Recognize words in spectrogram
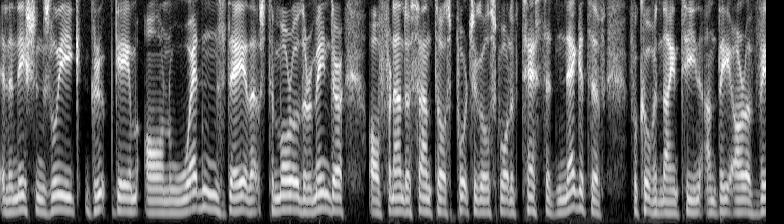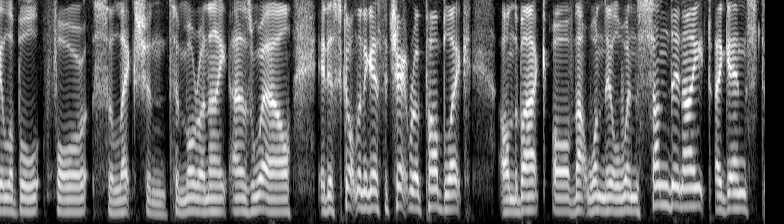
in the Nations League group game on Wednesday. That's tomorrow. The remainder of Fernando Santos' Portugal squad have tested negative for COVID 19 and they are available for selection tomorrow night as well. It is Scotland against the Czech Republic on the back of that 1 0 win Sunday night against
